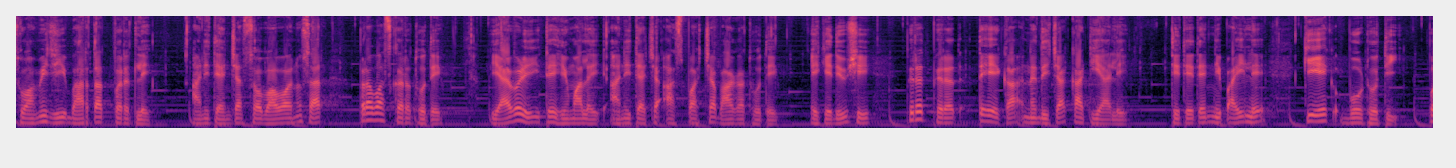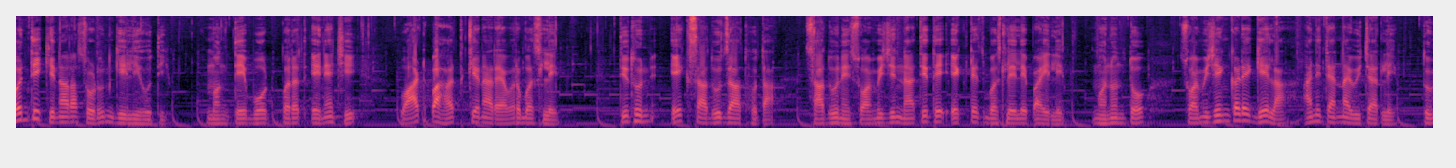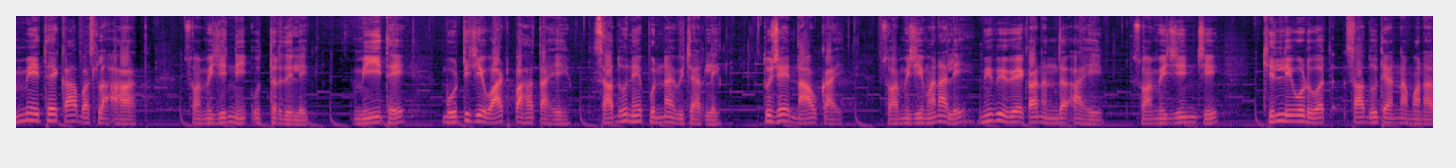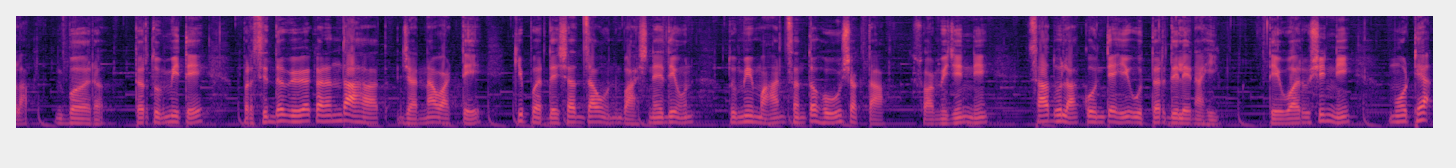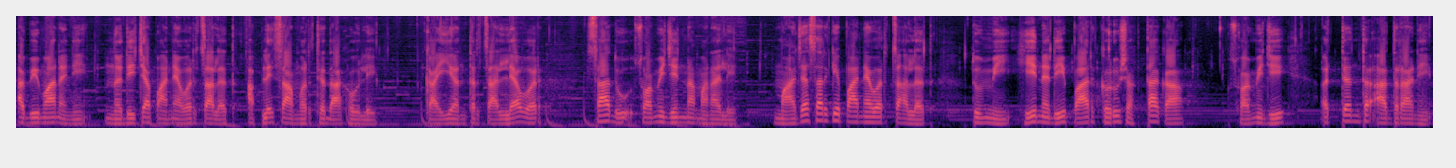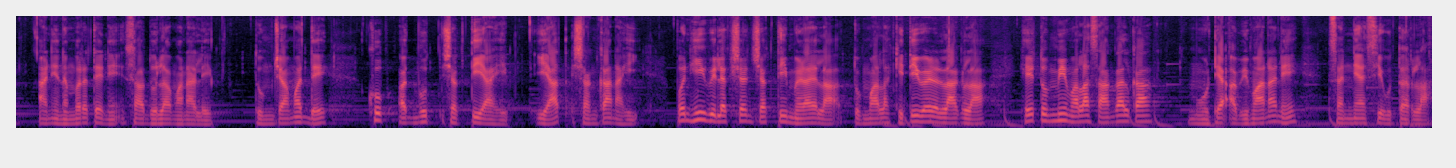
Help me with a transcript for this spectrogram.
स्वामीजी भारतात परतले आणि त्यांच्या स्वभावानुसार प्रवास करत होते. यावेळी ते हिमालय आणि त्याच्या आसपासच्या भागात होते. एके दिवशी फिरत फिरत ते एका नदीच्या काठी आले. तिथे त्यांनी पाहिले की एक बोट होती पण ती किनारा सोडून गेली होती. मग ते बोट परत येण्याची वाट पाहत किनाऱ्यावर बसले. तिथून एक साधू जात होता. साधूने स्वामीजींना तिथे एकटेच बसलेले पाहिले. म्हणून तो स्वामीजींकडे गेला आणि त्यांना विचारले तुम्ही इथे का बसला आहात? स्वामीजींनी उत्तर दिले मी इथे बोटीची वाट पाहत आहे. साधूने पुन्हा विचारले तुझे नाव काय? स्वामीजी म्हणाले मी विवेकानंद आहे. स्वामीजींची खिल्ली उडवत साधू त्यांना म्हणाला बरं तर तुम्ही ते प्रसिद्ध विवेकानंद आहात ज्यांना वाटते की परदेशात जाऊन भाषणे देऊन तुम्ही महान संत होऊ शकता. स्वामीजींनी साधूला कोणतेही उत्तर दिले नाही. तेव्हा ऋषींनी मोठ्या अभिमानाने नदीच्या पाण्यावर चालत आपले सामर्थ्य दाखवले. काही अंतर चालल्यावर साधू स्वामीजींना म्हणाले माझ्यासारखे पाण्यावर चालत तुम्ही ही नदी पार करू शकता का? स्वामीजी अत्यंत आदराने आणि नम्रतेने साधूला म्हणाले तुमच्यामध्ये खूप अद्भुत शक्ती आहे यात शंका नाही. पण ही विलक्षण शक्ती मिळायला तुम्हाला किती वेळ लागला हे तुम्ही मला सांगाल का? मोठ्या अभिमानाने संन्यासी उतरला.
